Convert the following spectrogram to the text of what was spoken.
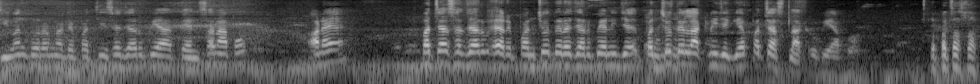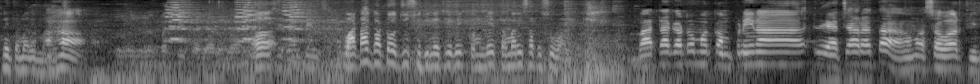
જીવન ધોરણ માટે પચીસ હજાર રૂપિયા પેન્શન આપો અને પચાસ હજાર અરે પંચોતેર હજાર રૂપિયાની જે પંચોતેર લાખની જગ્યાએ પચાસ લાખ રૂપિયા આપો. એ પચાસ લાખની તમારી હા. વાટાઘાટો હજુ સુધી નથી થઈ. કંપની તમારી સાથે શું વાત વાટાઘાટોમાં કંપનીના એચઆર હતા સવારથી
